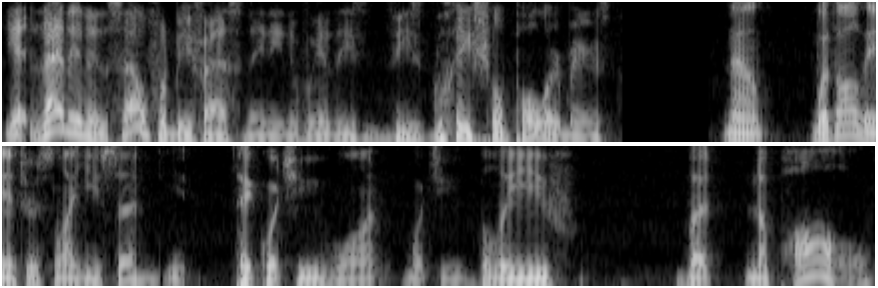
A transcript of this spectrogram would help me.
Yeah, that in itself would be fascinating if we had these these glacial polar bears. Now, with all the interest, like you said, you take what you want, what you believe, but Nepal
